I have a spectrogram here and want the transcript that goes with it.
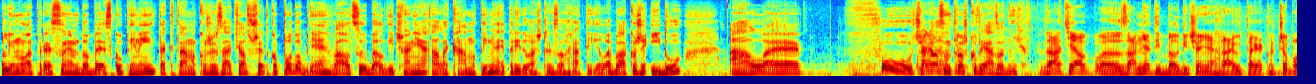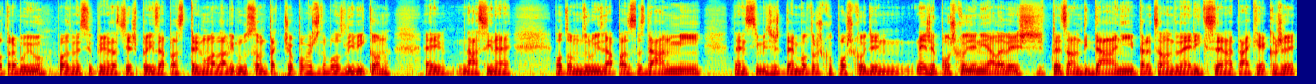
plynule presuniem do B skupiny, tak tam akože zatiaľ všetko podobne valcujú Belgičania, ale kámo, tým neprídu až tak zohratí, lebo akože idú, ale Fú, čakal som trošku viac od nich. Zatiaľ e, za mňa tí Belgičania hrajú tak, ako čo potrebujú. Povedzme si úprimne, tiež prvý zápas 3-0 dali Rusom, tak čo povieš, to bol zlý výkon? Hej, asi ne. Potom druhý zápas s Dánmi, ten si myslím, že ten bol trošku poškodený. Ne, že poškodený, ale vieš, predsa len tí Dáni, predsa len ten Eriksen a také, akože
